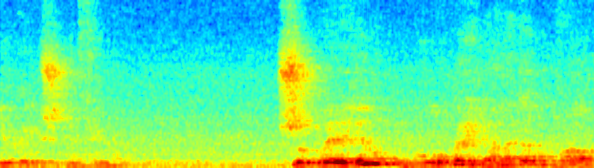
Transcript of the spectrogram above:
Яке рішення прийняв? щоб переглянути було переглянута ухвала.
